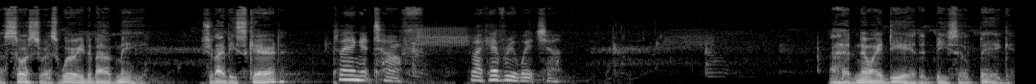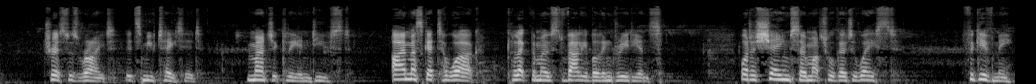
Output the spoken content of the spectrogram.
a sorceress worried about me. Should I be scared? Playing it tough, like every Witcher. I had no idea it'd be so big. Triss was right. It's mutated. Magically induced. I must get to work, collect the most valuable ingredients. What a shame so much will go to waste. Forgive me.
